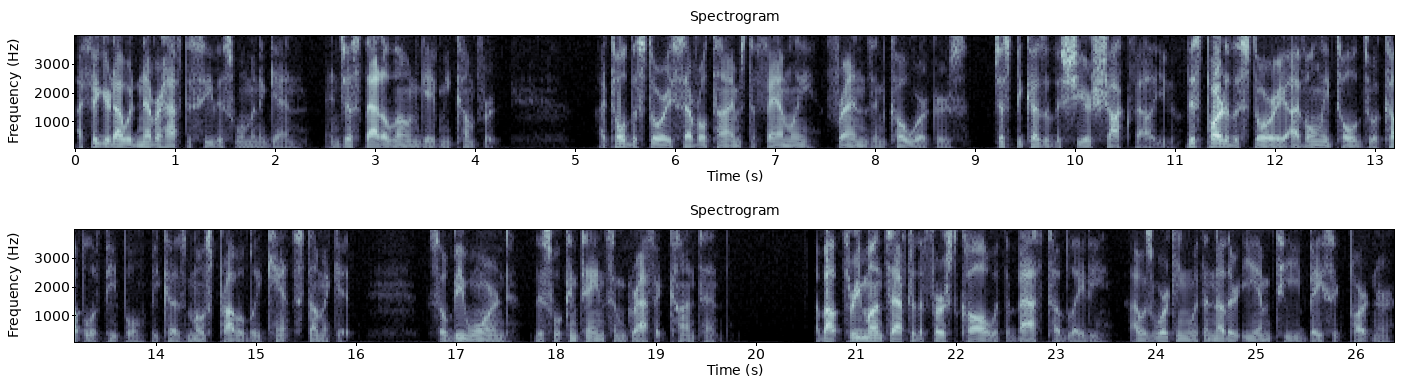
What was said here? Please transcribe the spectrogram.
I figured I would never have to see this woman again, and just that alone gave me comfort. I told the story several times to family, friends, and coworkers just because of the sheer shock value. This part of the story I've only told to a couple of people because most probably can't stomach it. So be warned, this will contain some graphic content. About three months after the first call with the bathtub lady, I was working with another EMT basic partner.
